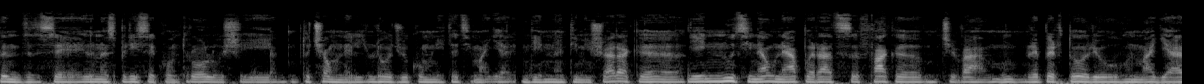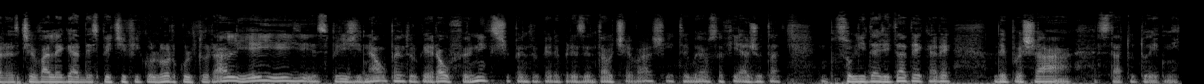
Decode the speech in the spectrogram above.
când se înăsprise controlul și duceau un elogiu comunității maghiare din Timișoara, că ei nu țineau neapărat să facă ceva, un repertoriu în maghiară, ceva legat de specificul lor cultural, ei, ei sprijineau pentru că erau Phoenix și pentru că reprezentau ceva și trebuiau să fie ajutați. Solidar solidaritate care depășea statutul etnic.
